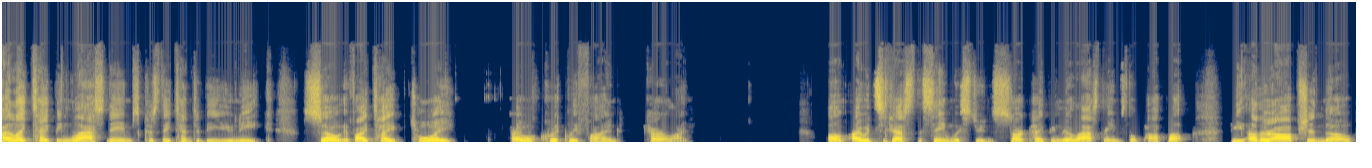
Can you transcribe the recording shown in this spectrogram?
I like typing last names because they tend to be unique. So if I type Toy, I will quickly find Caroline. Um, I would suggest the same with students. Start typing their last names, they'll pop up. The other option, though,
